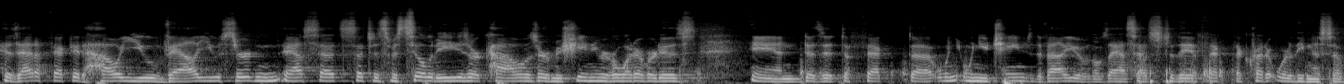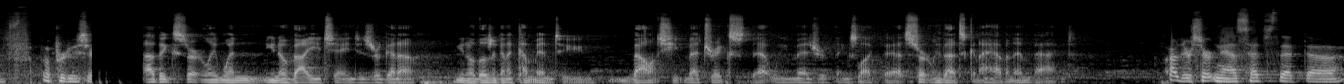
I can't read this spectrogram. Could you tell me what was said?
Has that affected how you value certain assets, such as facilities or cows or machinery or whatever it is? And does it affect, uh, when, when you change the value of those assets, do they affect the creditworthiness of a producer? I think certainly when, you know, value changes are to, you know, those are to come into balance sheet metrics that we measure, things like that. Certainly that's to have an impact. Are there certain assets that uh,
